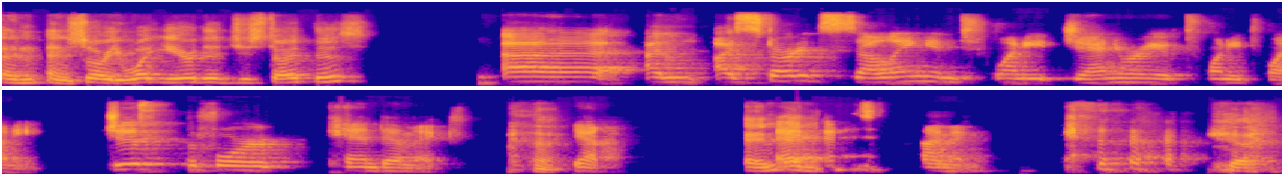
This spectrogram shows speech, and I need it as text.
And, and sorry, what year did you start this? Uh, I, I started selling in 20 January of 2020, just before pandemic. Yeah. and, and, and timing. Yeah,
